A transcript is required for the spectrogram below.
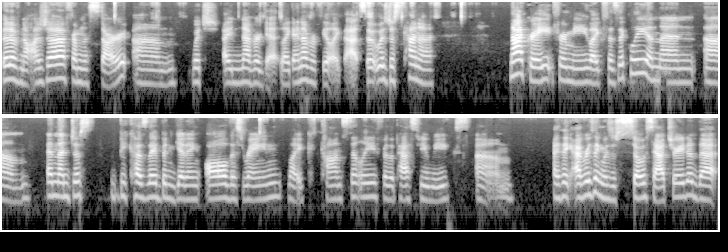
bit of nausea from the start um which I never get. Like I never feel like that. So it was just kind of not great for me like physically and then um and then just because they've been getting all this rain like constantly for the past few weeks um I think everything was just so saturated that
